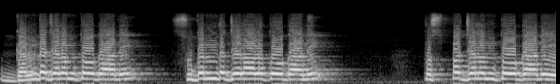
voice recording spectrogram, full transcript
గంధ జలంతో కానీ సుగంధ జలాలతో కానీ పుష్పజలంతో కానీ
